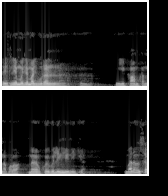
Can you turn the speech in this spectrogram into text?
तो इसलिए मुझे मजबूरन ये काम करना पड़ा। मैं कोई विलिंगली नहीं किया। मैंने उनसे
